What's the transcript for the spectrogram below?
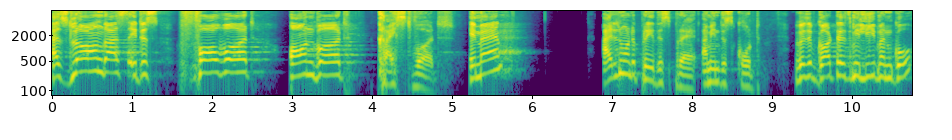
as long as it is forward, onward, Christward. Amen? I didn't want to pray this prayer, I mean, this quote, because if God tells me leave and go,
